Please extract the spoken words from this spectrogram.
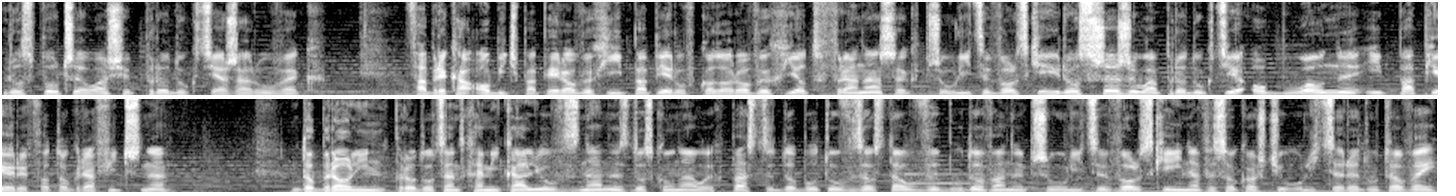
rozpoczęła się produkcja żarówek. Fabryka obić papierowych i papierów kolorowych J. Franaszek przy ulicy Wolskiej rozszerzyła produkcję o błony i papiery fotograficzne. Dobrolin, producent chemikaliów znany z doskonałych past do butów, został wybudowany przy ulicy Wolskiej na wysokości ulicy Redutowej.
